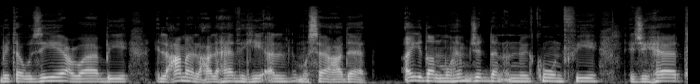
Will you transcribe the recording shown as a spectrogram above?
بتوزيع وبالعمل على هذه المساعدات. أيضا مهم جدا أنه يكون في جهات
